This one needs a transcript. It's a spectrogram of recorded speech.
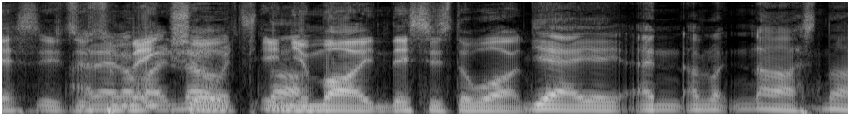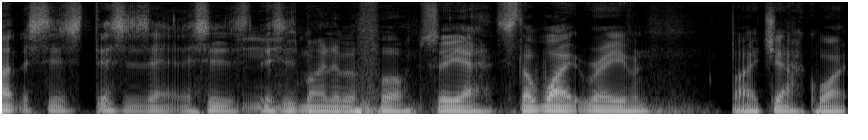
Listen, just to make like, no, sure it's in your mind this is the one. yeah, yeah. And I'm like, no, it's not. This is this is it. This is this Mm. is my number four. So yeah, it's the White Raven by Jack White.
